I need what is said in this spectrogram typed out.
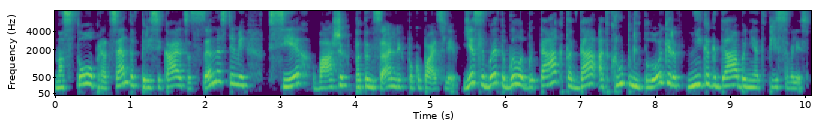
на 100% пересекаются с ценностями всех ваших потенциальных покупателей. Если бы это было бы так, тогда от крупных блогеров никогда бы не отписывались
